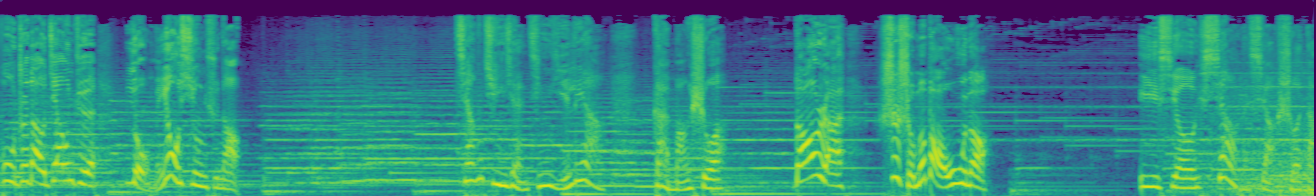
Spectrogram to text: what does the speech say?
不知道将军有没有兴趣呢？将军眼睛一亮，赶忙说：“当然是什么宝物呢？”一休笑了笑，说道：“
